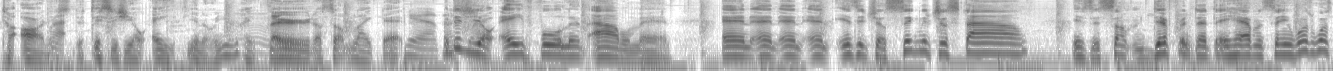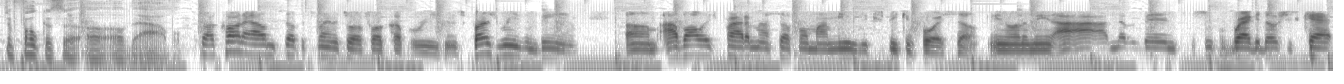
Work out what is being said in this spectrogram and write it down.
to artists that this is your eighth. You know, you like third or something like that. Yeah, but this that's is your eighth full length album, man. And and and and is it your signature style? Is it something different that they haven't seen? What's what's the focus of, of, the album? So I call the album self-explanatory for a couple reasons. First reason being, um, I've always prided myself on my music speaking for itself. You know what I mean? I, I've never been super braggadocious cat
